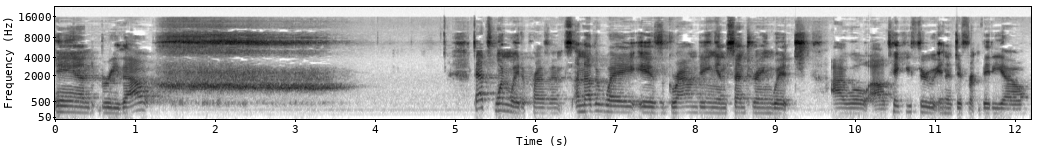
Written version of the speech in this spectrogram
And breathe out. That's one way to presence. Another way is grounding and centering, which I will I'll take you through in a different video.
